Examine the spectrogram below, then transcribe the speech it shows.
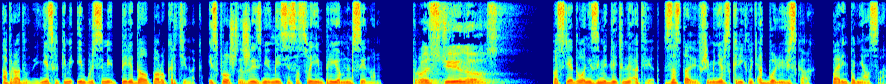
Обрадованный несколькими импульсами передал пару картинок из прошлой жизни вместе со своим приемным сыном. «Прости нас!» Последовал незамедлительный ответ, заставивший меня вскрикнуть от боли в висках. Парень поднялся.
